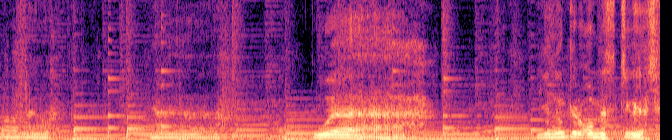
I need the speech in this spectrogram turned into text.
아이고, 야, 우와. 이 눈길을 오면서 찍어야지.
